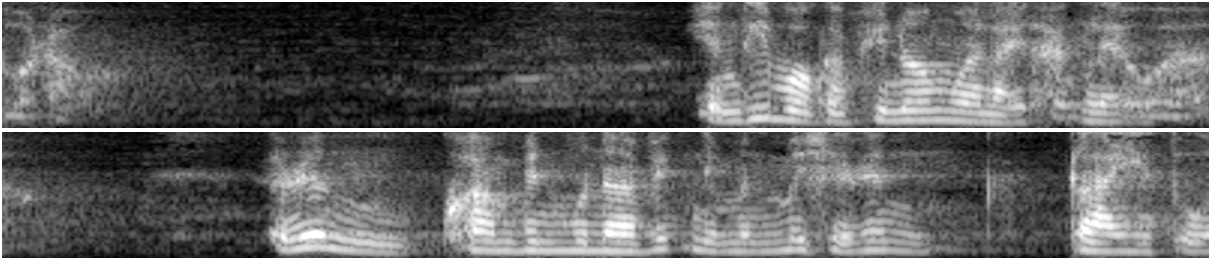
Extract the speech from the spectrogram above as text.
ตัวเรา อย่างที่บอกกับพี่น้องมาหลายครั้งแล้วว่า เรื่องความเป็นมุนาฟิกเนี่ยมันไม่ใช่เรื่องไกลตัว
